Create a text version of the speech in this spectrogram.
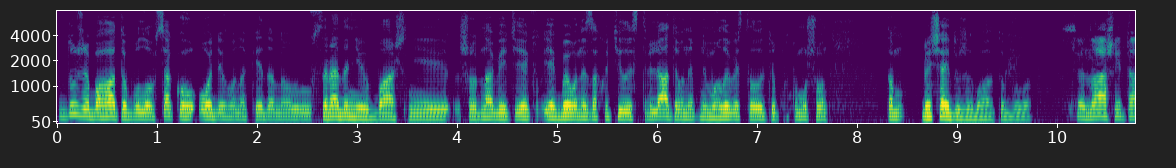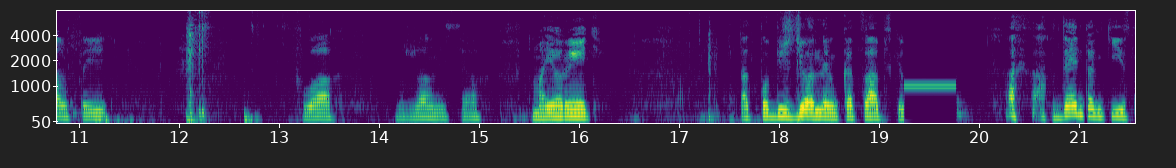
дуже багато було всякого одягу накидано всередині в башні, що навіть як, якби вони захотіли стріляти, вони б не могли вистрілити, тому що вон- там речей дуже багато було. Все, наш танк стоїть. Флаг, державний стяг. Майорить над побіжденним Кацапським. В день танкіст.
